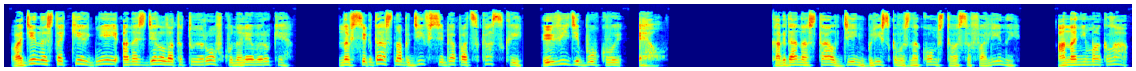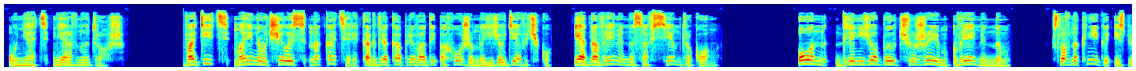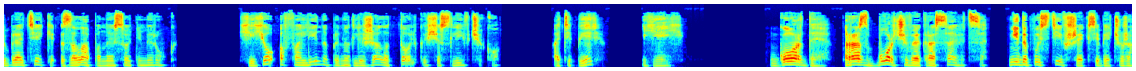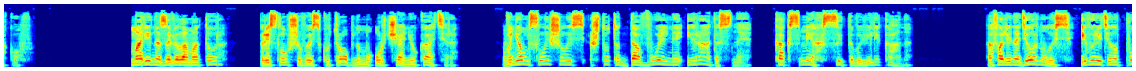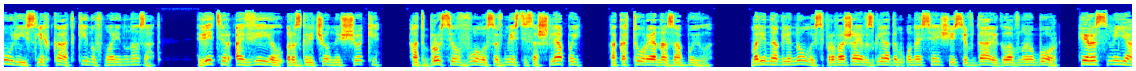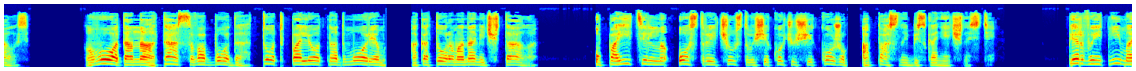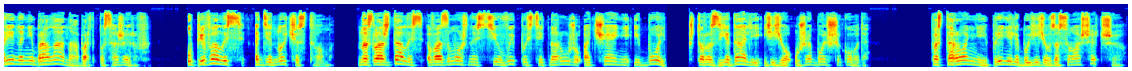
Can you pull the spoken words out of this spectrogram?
В один из таких дней она сделала татуировку на левой руке навсегда снабдив себя подсказкой в виде буквы «Л». Когда настал день близкого знакомства с Афалиной, она не могла унять нервную дрожь. Водить Марина училась на катере, как две капли воды, похожим на ее девочку, и одновременно совсем другом. Он для нее был чужим, временным, словно книга из библиотеки, залапанная сотнями рук. ее Афалина принадлежала только счастливчику, а теперь ей. Гордая, разборчивая красавица, не допустившая к себе чужаков. Марина завела мотор, прислушиваясь к утробному урчанию катера. В нем слышалось что-то довольное и радостное, как смех сытого великана. Афалина дернулась и вылетела пулей, слегка откинув Марину назад. Ветер овеял разгоряченные щеки, отбросил волосы вместе со шляпой, о которой она забыла. Марина оглянулась, провожая взглядом уносящийся вдаль головной убор, и рассмеялась. Вот она, та свобода, тот полет над морем, о котором она мечтала. Упоительно острое чувство, щекочущее кожу опасной бесконечности. Первые дни Марина не брала на борт пассажиров. Упивалась одиночеством, наслаждалась возможностью выпустить наружу отчаяние и боль, что разъедали ее уже больше года. Посторонние приняли бы ее за сумасшедшую.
